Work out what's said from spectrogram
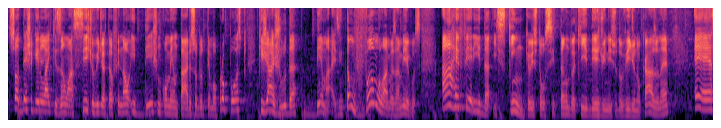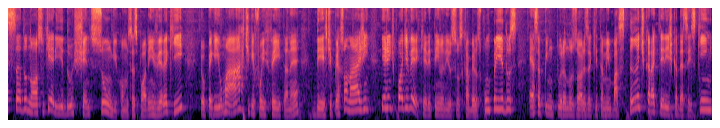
só deixa aquele likezão, assiste o vídeo até o final e deixa um comentário sobre o tema proposto, que já ajuda demais. Então vamos lá, meus amigos. A referida skin que eu estou citando aqui desde o início do vídeo no caso, né? É essa do nosso querido Shensung, como vocês podem ver aqui, eu peguei uma arte que foi feita, né, deste personagem e a gente pode ver que ele tem ali os seus cabelos compridos, essa pintura nos olhos aqui também bastante característica dessa skin,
